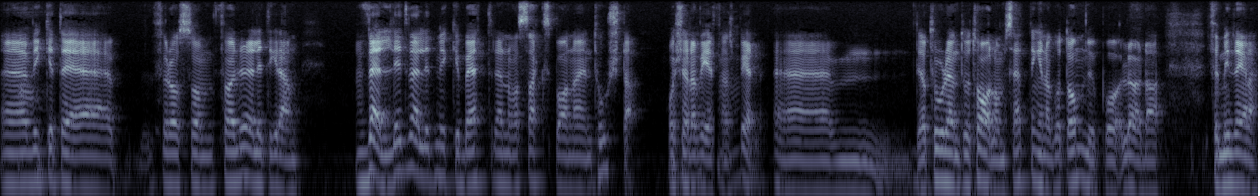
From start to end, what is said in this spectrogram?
Eh, ja. Vilket är för oss som följer det lite grann väldigt, väldigt mycket bättre än att vara saxbana en torsdag och köra mm, V5-spel. Mm. Jag tror den totalomsättningen har gått om nu på lördag förmiddagarna.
